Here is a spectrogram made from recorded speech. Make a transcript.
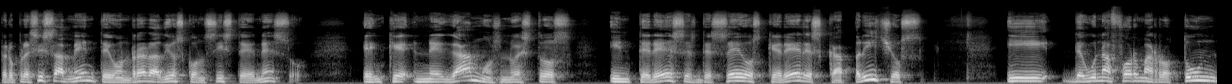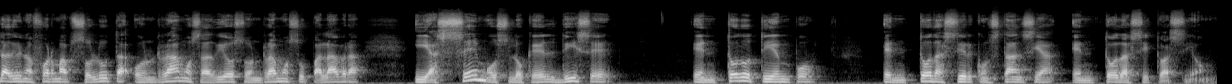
Pero precisamente honrar a Dios consiste en eso, en que negamos nuestros intereses, deseos, quereres, caprichos y de una forma rotunda, de una forma absoluta, honramos a Dios, honramos su palabra y hacemos lo que Él dice en todo tiempo, en toda circunstancia, en toda situación.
